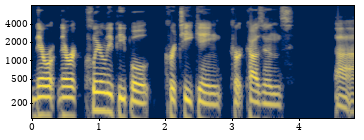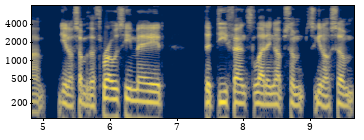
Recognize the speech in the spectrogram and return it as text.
there were there were clearly people critiquing Kirk Cousins um you know some of the throws he made the defense letting up some you know some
